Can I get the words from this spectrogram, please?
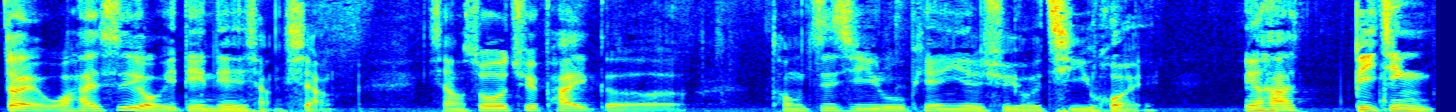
对，我还是有一点点想象，想说去拍一个同志纪录片，也许有机会，因为他毕竟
